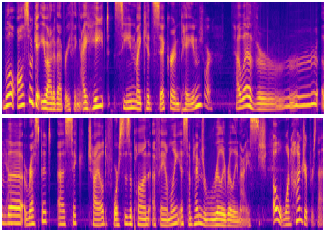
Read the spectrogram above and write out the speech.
will also get you out of everything. I hate seeing my kids sick or in pain. Sure. However, the respite a sick child forces upon a family is sometimes really, really nice. Oh, 100%.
